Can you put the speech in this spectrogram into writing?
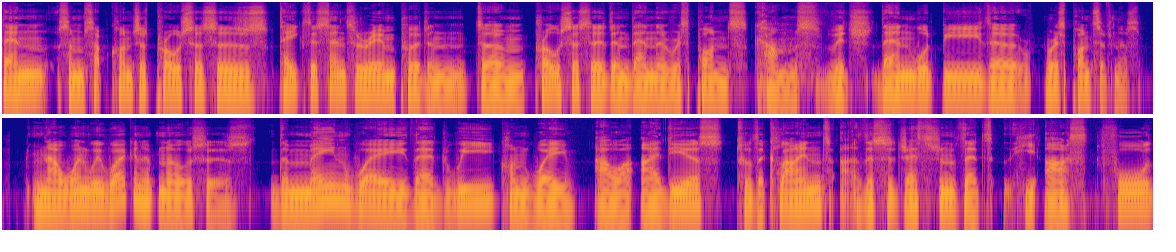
then some subconscious processes take the sensory input and um, process it, and then a response comes, which then would be the responsiveness. Now, when we work in hypnosis, the main way that we convey our ideas to the client, uh, the suggestions that he asked for,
